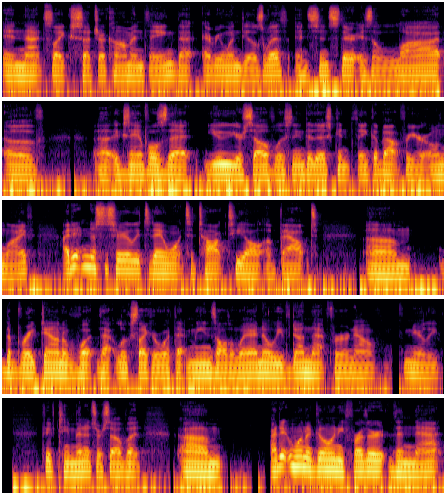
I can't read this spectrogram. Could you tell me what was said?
and that's like such a common thing that everyone deals with, and since there is a lot of uh, examples that you yourself listening to this can think about for your own life. I didn't necessarily today want to talk to y'all about um, the breakdown of what that looks like or what that means all the way. I know we've done that for now nearly 15 minutes or so, but um, I didn't want to go any further than that.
